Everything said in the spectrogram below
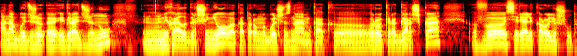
она будет же, э, играть жену Михаила Горшинева, которого мы больше знаем как э, рокера Горшка, в сериале «Король и Шут».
